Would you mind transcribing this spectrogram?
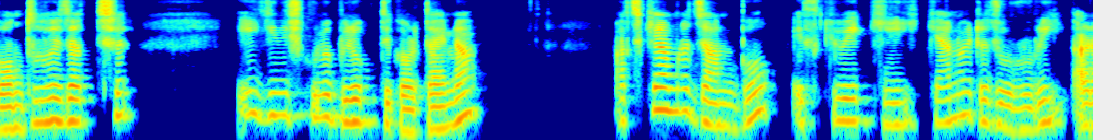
বন্ধ হয়ে যাচ্ছে। এই জিনিসগুলো বিরক্তিকর, তাই না? আজকে আমরা জানব এসকিউএ কি, কেন এটা জরুরি, আর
